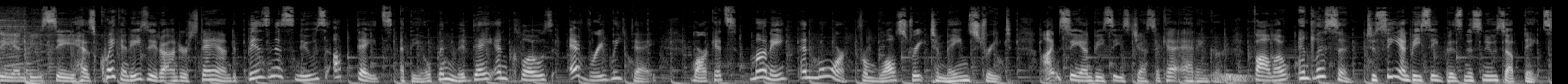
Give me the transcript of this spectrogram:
CNBC has quick and easy to understand business news updates at the open, midday, and close every weekday. Markets, money, and more from Wall Street to Main Street. I'm CNBC's Jessica Ettinger. Follow and listen to CNBC Business News Updates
